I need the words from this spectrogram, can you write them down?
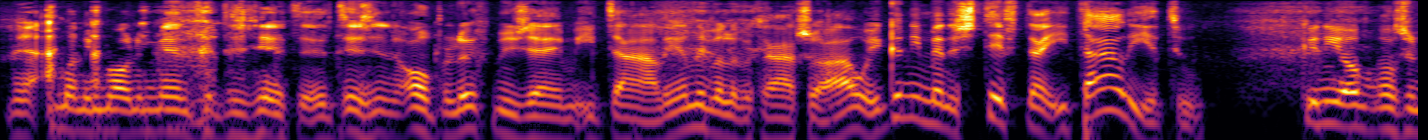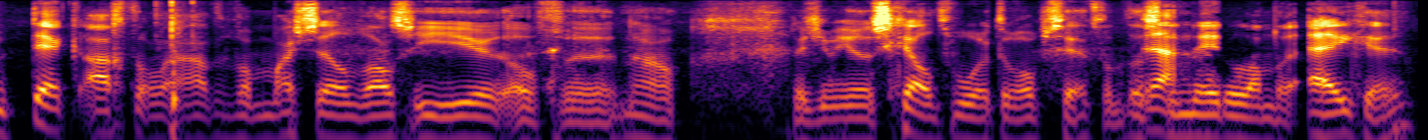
Ja. Om aan die monumenten te zitten. Het is een openluchtmuseum Italië. En dat willen we graag zo houden. Je kunt niet met een stift naar Italië toe. Je kunt niet overal zo'n tag achterlaten van Marcel was hier. Of eh, nou, dat je weer een scheldwoord erop zet. Want dat is Ja. de Nederlander eigen.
